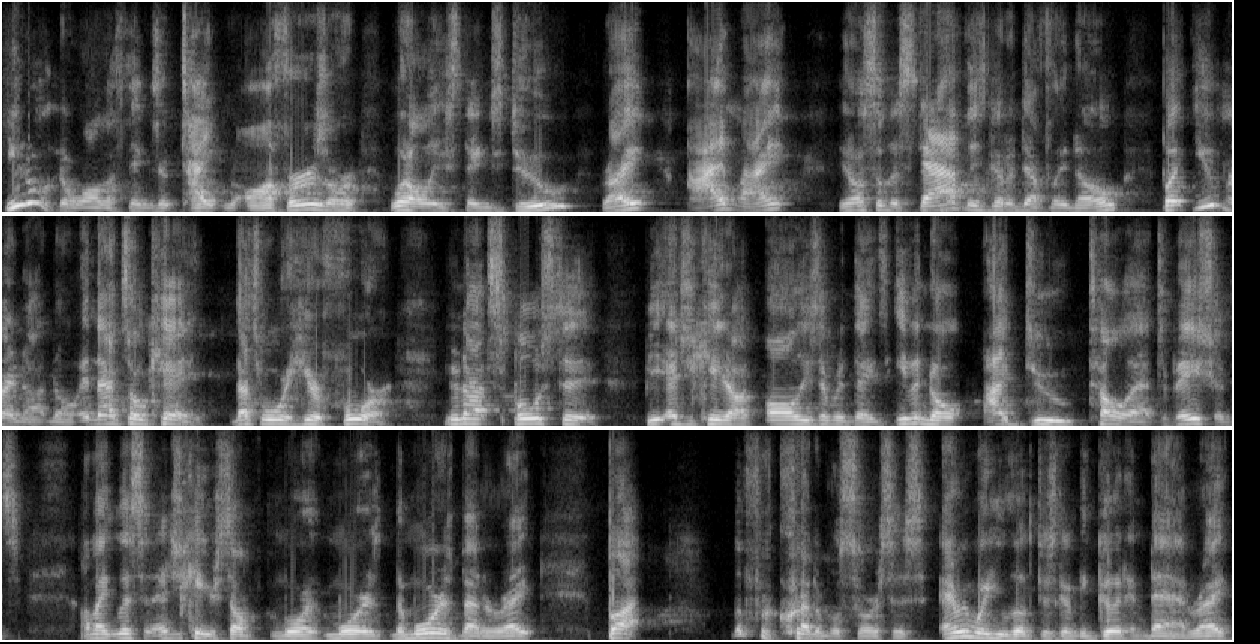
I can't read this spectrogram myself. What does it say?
you don't know all the things that Titan offers or what all these things do, right? I might, you know, so the staff is going to definitely know, but you might not know, and that's okay. That's what we're here for. You're not supposed to be educated on all these different things, even though I do tell that to patients. I'm like, listen, educate yourself more. More, the more is better, right? But look for credible sources. Everywhere you look, there's going to be good and bad, right?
